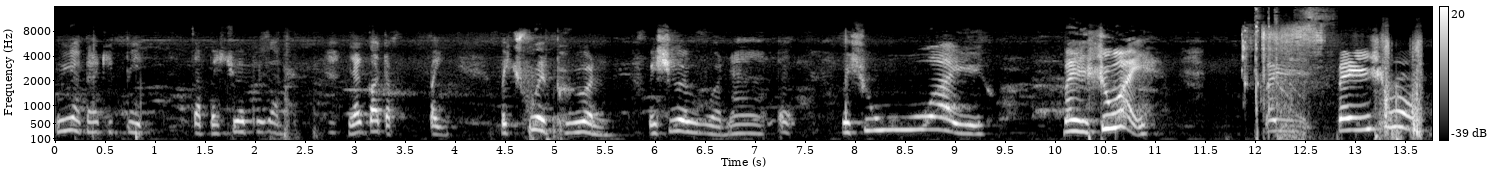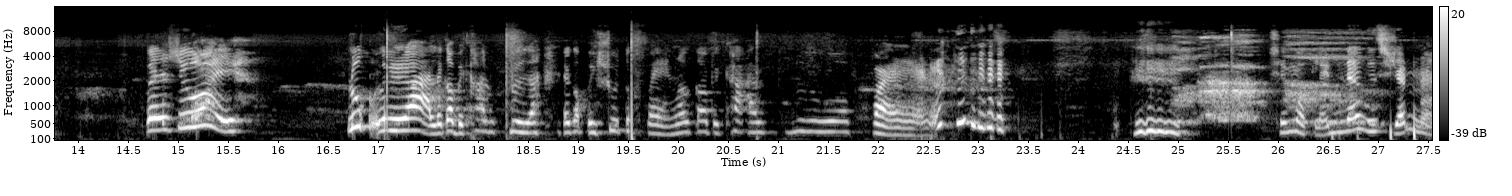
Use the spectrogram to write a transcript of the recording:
อุ๊ยอยากได้ที่ปิด จะไปช่วยเพื่อน แล้วก็จะไปไปช่วยเพื่อน ไปช่วยหัวหน้า เออไปช่วย ไปช่วย ไปไปช่วยไปช่วย ลูกเรือแล้วก็ไปฆ่าลูกเรือ แล้วก็ไปช่วยตัวแฝงแล้วก็ไปฆ่าเรือแฝงฉันบอกแล้วนะว่าฉันนะ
